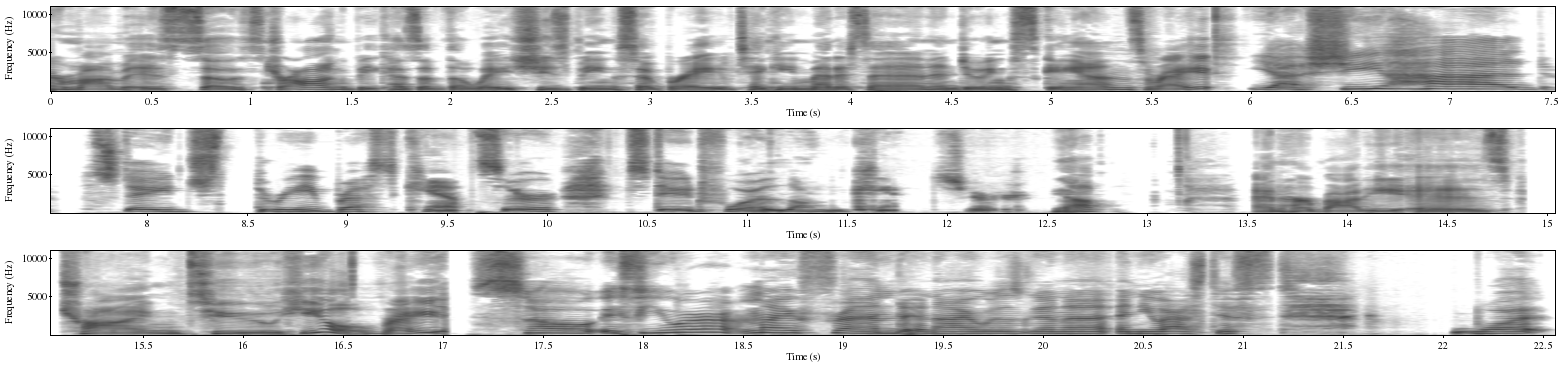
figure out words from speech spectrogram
your mom is so strong because of the way she's being so brave, taking medicine and doing scans, right? Yeah, she had stage three breast cancer, stage four lung cancer. Yep. And her body is trying to heal, right? So if you were my friend and I was gonna, and you asked if what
